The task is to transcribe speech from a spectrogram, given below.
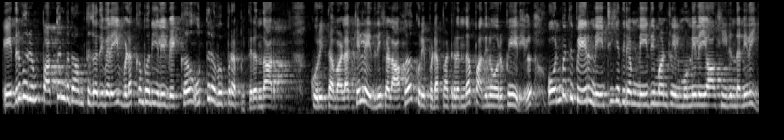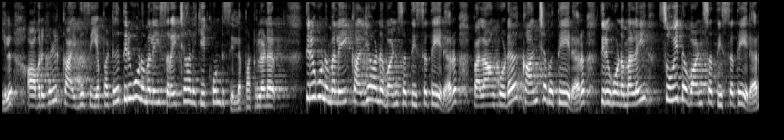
எதிர்வரும் பத்தொன்பதாம் தேதி வரை விளக்கமறியலில் வைக்க உத்தரவு பிறப்பித்திருந்தார். குறித்த வழக்கில் எதிரிகளாக குறிப்பிடப்பட்டிருந்த பதினோரு பேரில் ஒன்பது பேர் நேற்றைய தினம் நீதிமன்றில் முன்னிலையாகி இருந்த நிலையில் அவர்கள் கைது செய்யப்பட்டு திருகோணமலை சிறைச்சாலைக்கு கொண்டு செல்லப்பட்டுள்ளனர். திருகோணமலை கல்யாண வம்ச தேரர் பலாங்கொட காஞ்சப தேரர் திருகோணமலை சுவித வம்ச தேரர்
